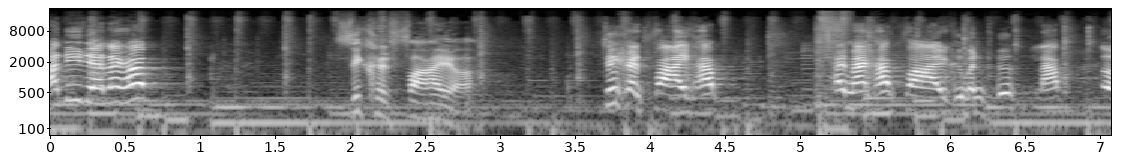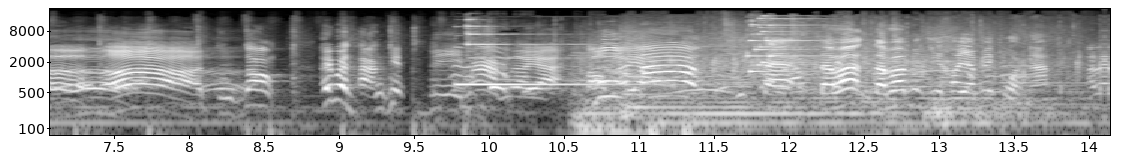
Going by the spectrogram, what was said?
คดีเด็ดอะไรครับ Secret File เหรอ ที่ขัดไฟล์ครับ ใช่ไหมครับไฟล์คือบันทึกลับ เออเออถูกต้องเฮ้ยภาษาอังกฤษดีมากเลยอะตอบถูกได้ต้อะองแต่แต่ว่าแต่ว่าเมื่อกี้เขายังไม่กดนะ อะไร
